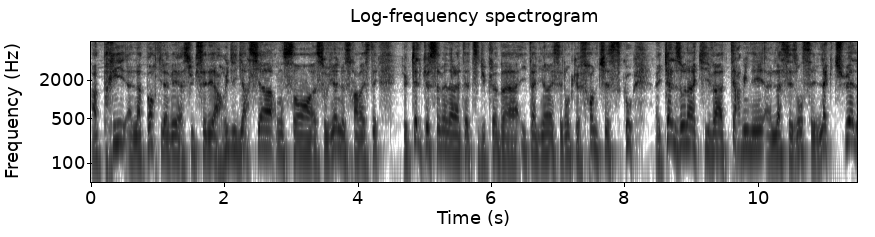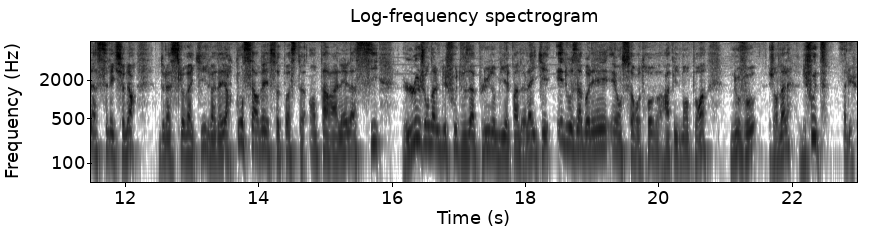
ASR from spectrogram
a pris la porte. Il avait succédé à Rudy Garcia. On s'en souvient. Il ne sera resté que quelques semaines à la tête du club italien. Et c'est donc Francesco Calzona qui va terminer la saison. C'est l'actuel sélectionneur de la Slovaquie. Il va d'ailleurs conserver ce poste en parallèle. Si le journal du foot vous a plu, n'oubliez pas de liker et de vous abonner. Et on se retrouve rapidement pour un nouveau journal du foot. Salut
